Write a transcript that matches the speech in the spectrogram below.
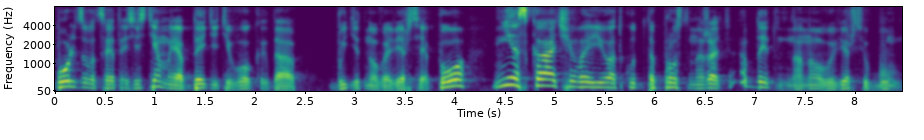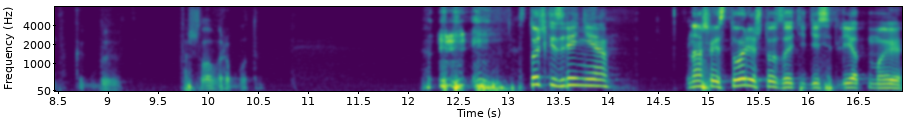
пользоваться этой системой и апдейтить его, когда выйдет новая версия ПО, не скачивая ее откуда-то, просто нажать апдейт на новую версию, бум, как бы пошла в работу. С точки зрения нашей истории, что за эти 10 лет мы,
